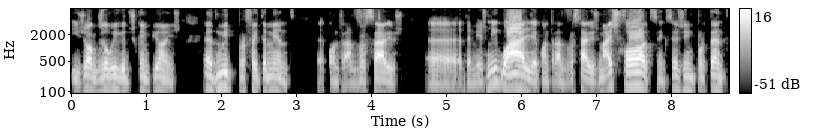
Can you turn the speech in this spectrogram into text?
e jogos da Liga dos Campeões, admito perfeitamente uh, contra adversários uh, da mesma igualha, contra adversários mais fortes, em que seja importante,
